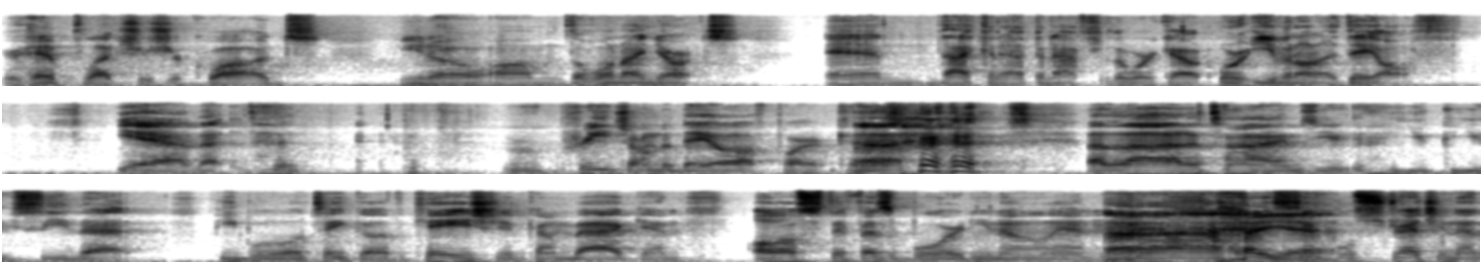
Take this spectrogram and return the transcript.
your hip flexors, your quads, you know, um, the whole nine yards and that can happen after the workout or even on a day off. Yeah, that preach on the day off part. 'cause a lot of times you you you see that people will take a vacation, come back, and all stiff as a board, you know, and, ah, and yeah. simple stretching that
